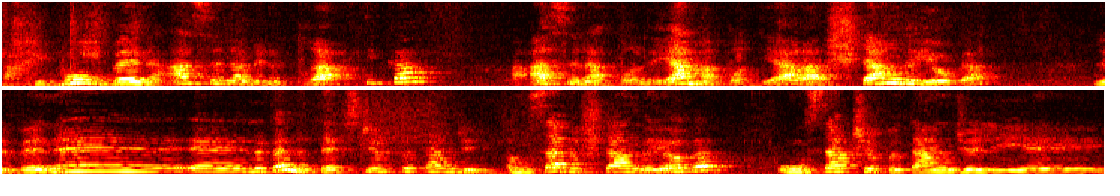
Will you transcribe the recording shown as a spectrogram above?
החיבור בין האסנה, בין הפרקטיקה, האסנה, הפרניאמה, הפרטיארה, השטנגה יוגה, לבין, אה, אה, לבין הטקסט של פטנג'לי. המושג השטנגה יוגה הוא מושג שפטנג'לי, אה,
